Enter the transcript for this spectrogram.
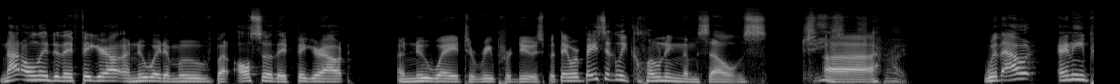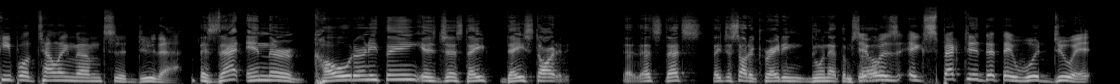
not only do they figure out a new way to move, but also they figure out a new way to reproduce. But they were basically cloning themselves Jesus uh, Christ. without any people telling them to do that. Is that in their code or anything? It's just they they started. That's that's they just started creating doing that themselves. It was expected that they would do it,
